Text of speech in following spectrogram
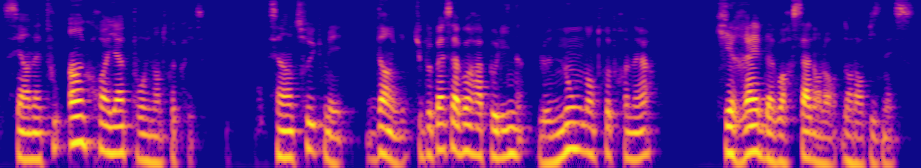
c'est un atout incroyable pour une entreprise. C'est un truc, mais dingue. Tu peux pas savoir, Apolline, le nombre d'entrepreneurs qui rêvent d'avoir ça dans leur, dans leur business.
